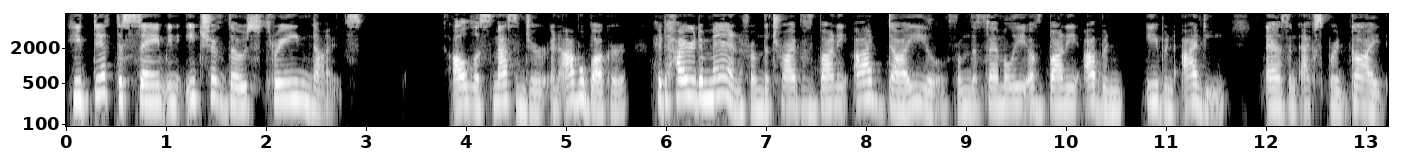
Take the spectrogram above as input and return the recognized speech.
he did the same in each of those three nights. Allah's Messenger and Abu Bakr had hired a man from the tribe of Bani Ad-Da'il from the family of Bani Abin ibn Adi as an expert guide,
